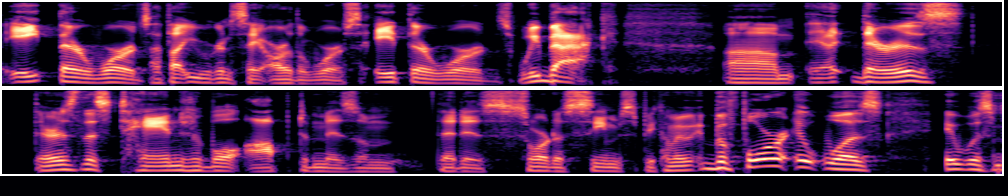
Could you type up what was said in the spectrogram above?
ate their words. I thought you were gonna say are the worst. Ate their words. We back. Um, it- there is there is this tangible optimism that is sort of seems to be coming. Before it was it was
